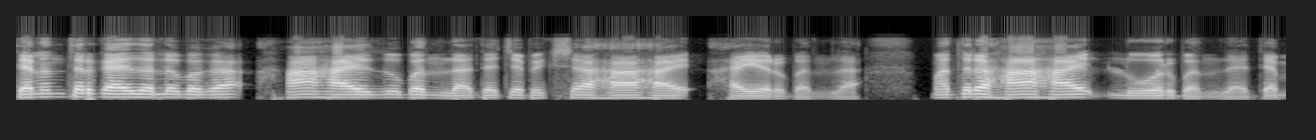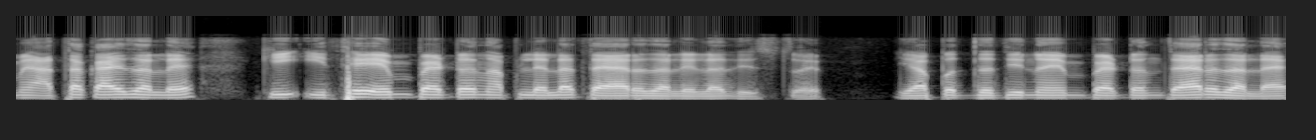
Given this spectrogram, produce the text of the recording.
त्यानंतर काय झालं बघा हा हाय जो बनला त्याच्यापेक्षा हा हाय हायर बनला. मात्र हा हाय लोअर बनलाय. त्यामुळे आता काय झालंय की इथे एम पॅटर्न आपल्याला तयार झालेला दिसतोय. या पद्धतीनं एम पॅटर्न तयार झालाय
